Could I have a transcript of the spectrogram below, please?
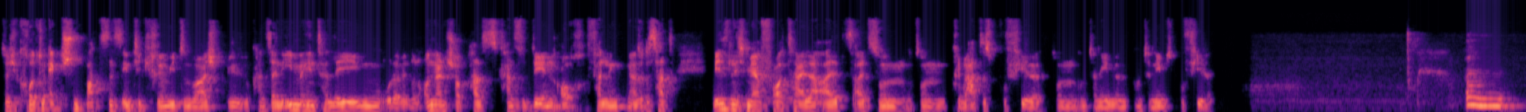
solche Call-to-Action-Buttons integrieren, wie zum Beispiel, du kannst deine E-Mail hinterlegen oder wenn du einen Online-Shop hast, kannst du den auch verlinken. Also das hat wesentlich mehr Vorteile als, als so ein, so ein privates Profil, so ein Unternehmen, Unternehmensprofil. Ähm,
